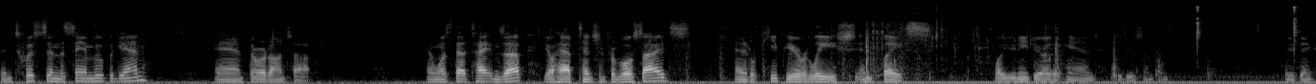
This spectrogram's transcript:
then twist in the same loop again and throw it on top. And once that tightens up, you'll have tension for both sides and it'll keep your leash in place while you need your other hand to do something. What do you think?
